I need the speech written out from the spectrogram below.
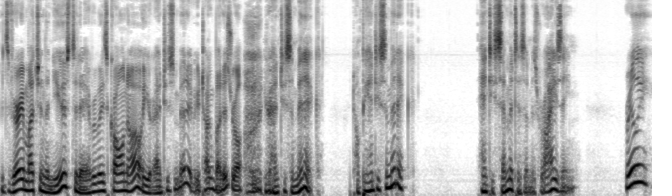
it's very much in the news today. Everybody's calling, oh, you're anti Semitic. You're talking about Israel. you're anti Semitic. Don't be anti Semitic. Anti Semitism is rising. Really?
